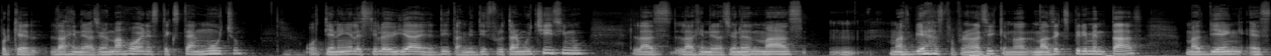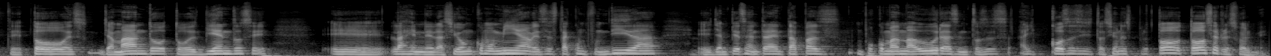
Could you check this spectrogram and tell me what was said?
porque las generaciones más jóvenes textean mucho o tienen el estilo de vida de, también disfrutar muchísimo. Las, las generaciones más, mm, más viejas, por ponerlo así, que no, más experimentadas, más bien este, todo es llamando, todo es viéndose. Eh, la generación como mía a veces está confundida, eh, ya empieza a entrar en etapas un poco más maduras, entonces hay cosas y situaciones, pero todo, todo se resuelve.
